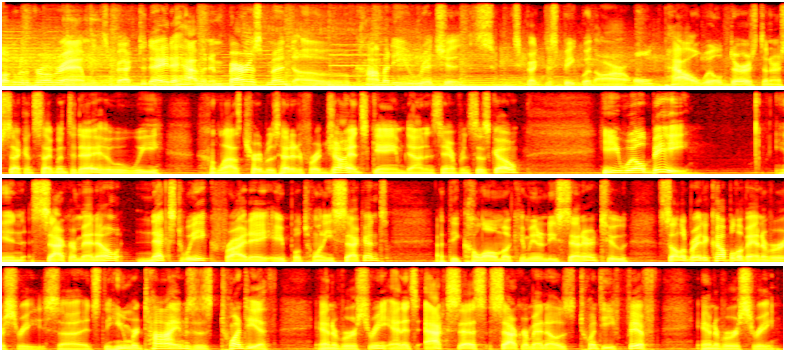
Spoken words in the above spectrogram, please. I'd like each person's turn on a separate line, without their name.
Welcome to the program. We expect today to have an embarrassment of comedy riches. We expect to speak with our old pal Will Durst in our second segment today, who we last heard was headed for a Giants game down in San Francisco. He will be in Sacramento next week, Friday, April 22nd, at the Coloma Community Center to celebrate a couple of anniversaries. Uh, it's the Humor Times' 20th anniversary, and it's Access Sacramento's 25th anniversary.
